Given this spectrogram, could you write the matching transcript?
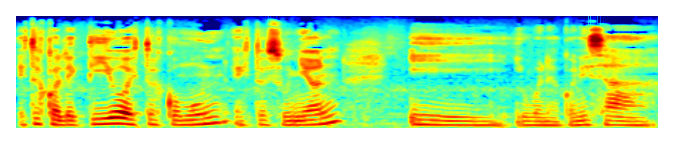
esto es colectivo, esto es común, esto es unión, y, bueno, con esa,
